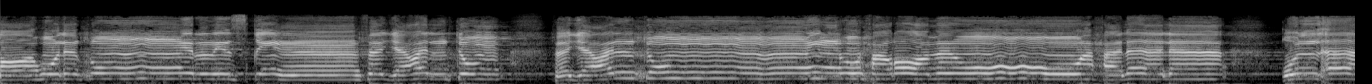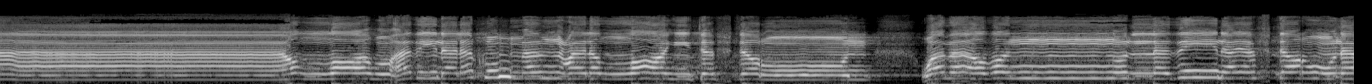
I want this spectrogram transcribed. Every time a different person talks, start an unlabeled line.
الله لكم من رزق فجعلتم فجعلتم منه حراما وحلالا قل آه الله أذن لكم أم على الله تفترون وما ظن الذين يفترون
